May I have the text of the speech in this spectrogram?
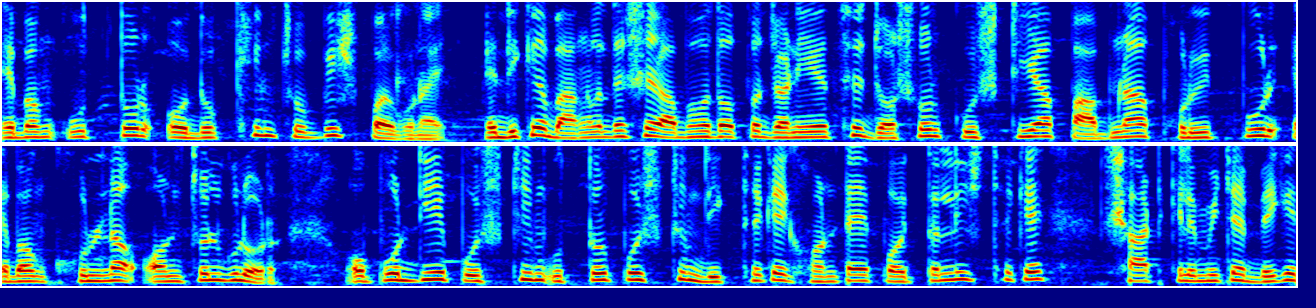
এবং উত্তর ও দক্ষিণ চব্বিশ পরগনায়। এদিকে বাংলাদেশের আবহাওয়া দপ্তর জানিয়েছে, যশোর, কুষ্টিয়া, পাবনা, ফরিদপুর এবং খুলনা অঞ্চলগুলোর ওপর দিয়ে পশ্চিম, উত্তর পশ্চিম দিক থেকে ঘন্টায় পঁয়তাল্লিশ থেকে ষাট কিলোমিটার বেগে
